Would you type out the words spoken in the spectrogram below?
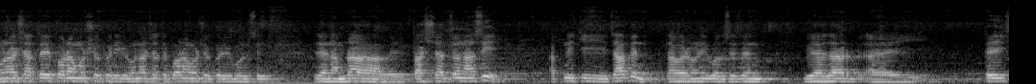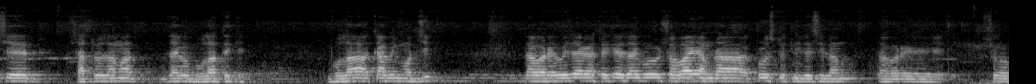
ওনার সাথে পরামর্শ করি, ওনার সাথে পরামর্শ করি বলছি। যে আমরা পাঁচ সাতজন আসি আপনি কি যাবেন? তারপরে উনি বলছে যে দুই হাজার তেইশের ছাত্র জামাত যাইব ভোলা থেকে, ভোলা কাবিল মসজিদ। তারপরে ওই জায়গা থেকে যাইব সবাই, আমরা প্রস্তুত নিতেছিলাম। তারপরে সব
